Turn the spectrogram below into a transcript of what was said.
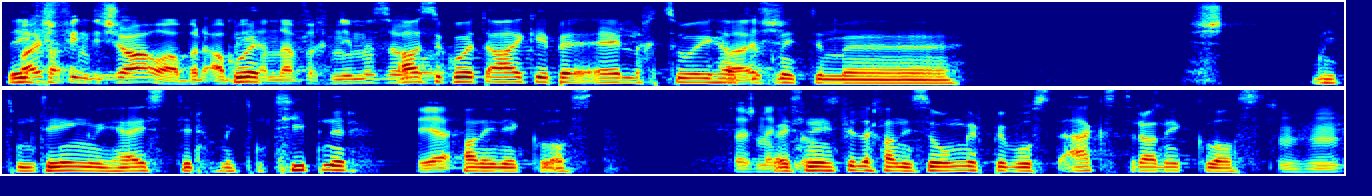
Weißt du, finde ich schon auch, aber, aber Gut. ich habe einfach nicht mehr so... Also gut, ich gebe ehrlich zu, ich habe das mit dem, äh, mit dem Ding, wie heißt der, mit dem Tibner, Ja. habe ich nicht gelost. das nicht weiß nicht, vielleicht habe ich es unbewusst extra nicht gelost. Mhm.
